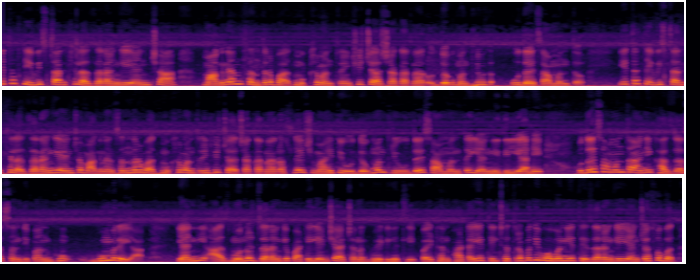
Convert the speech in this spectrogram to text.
येत्या तेवीस तारखेला जरांगे यांच्या मागण्यांसंदर्भात मुख्यमंत्र्यांशी चर्चा करणार उद्योगमंत्री उदय सामंत. येत्या तेवीस तारखेला जरांगे यांच्या मागण्यांसंदर्भात मुख्यमंत्र्यांशी चर्चा करणार असल्याची माहिती उद्योगमंत्री उदय सामंत यांनी दिली आहे. उदय सामंत आणि खासदार संदीपान भु भुमरे यांनी आज मनोज जरांगे पाटील यांची अचानक भेट घेतली. पैठण फाटा येथील छत्रपती भवन येथे जरांगे यांच्यासोबत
